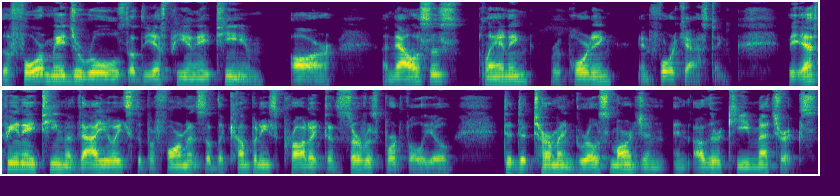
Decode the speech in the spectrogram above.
The four major roles of the FP&A team are analysis, planning, reporting, and forecasting. The FP&A team evaluates the performance of the company's product and service portfolio to determine gross margin and other key metrics.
